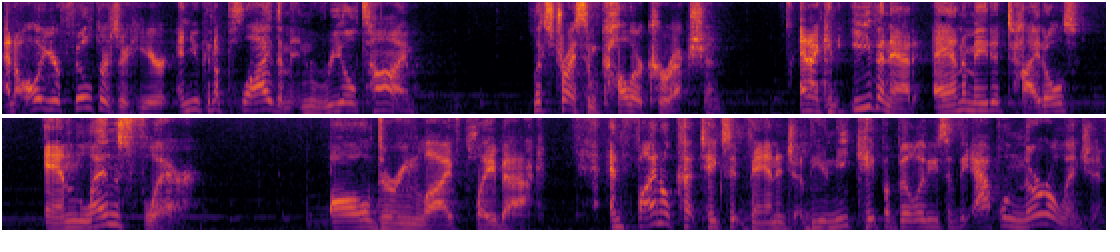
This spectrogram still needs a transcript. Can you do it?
and all your filters are here, and you can apply them in real time. Let's try some color correction. And I can even add animated titles and lens flare, all during live playback. And Final Cut takes advantage of the unique capabilities of the Apple Neural Engine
